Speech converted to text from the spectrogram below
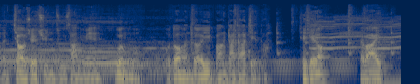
呃教学群组上面问我，我都很乐意帮大家解答。谢谢喽，拜拜。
